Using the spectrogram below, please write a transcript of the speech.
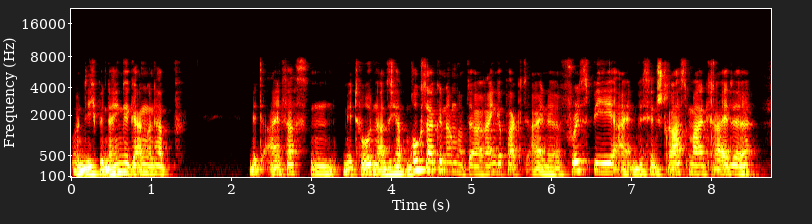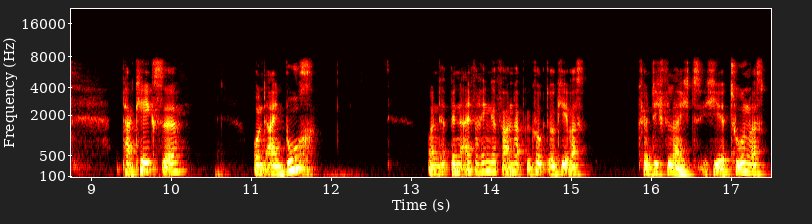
Und ich bin da hingegangen und habe mit einfachsten Methoden, also ich habe einen Rucksack genommen, habe da reingepackt eine Frisbee, ein bisschen Straßmalkreide, ein paar Kekse und ein Buch. Und bin einfach hingefahren und habe geguckt, okay, was könnte ich vielleicht hier tun, was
